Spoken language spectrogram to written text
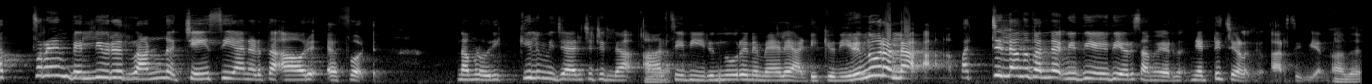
അത്രയും വലിയൊരു റണ്ണ് ചേസ് ചെയ്യാനെടുത്ത ആ ഒരു എഫേർട്ട് നമ്മൾ ഒരിക്കലും വിചാരിച്ചിട്ടില്ല ആർ സി ബി ഇരുന്നൂറിന് മേലെ അടിക്കുന്നു. ഇരുന്നൂറല്ല പറ്റില്ല എന്ന് തന്നെ വിധി എഴുതിയ ഒരു സമയമായിരുന്നു. ഞെട്ടിച്ചു കളഞ്ഞു ആർ സി ബി എന്ന്. അതെ.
